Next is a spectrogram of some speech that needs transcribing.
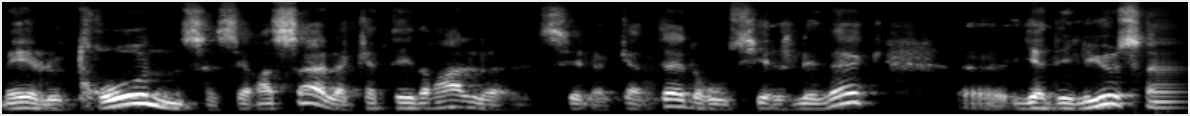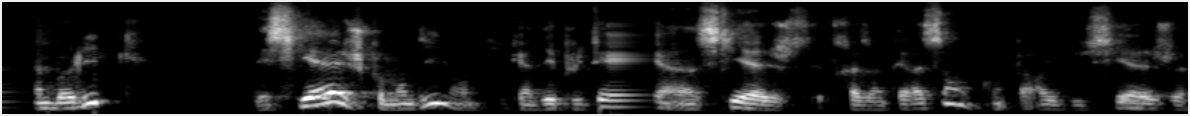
Mais le trône, ça sert à ça. La cathédrale, c'est la cathèdre où siège l'évêque. Euh, il y a des lieux symboliques, des sièges, comme on dit. On dit qu'un député a un siège. C'est très intéressant qu'on parle du siège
